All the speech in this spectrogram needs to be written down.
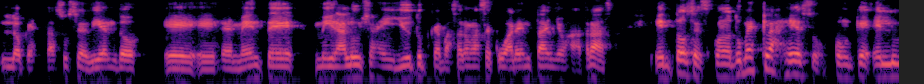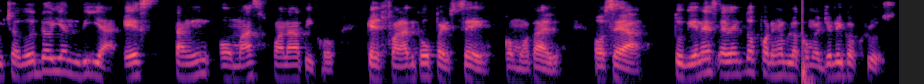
lo que está sucediendo. Eh, eh, realmente mira luchas en YouTube que pasaron hace 40 años atrás. Entonces, cuando tú mezclas eso con que el luchador de hoy en día es tan o más fanático que el fanático per se como tal, o sea, tú tienes eventos, por ejemplo, como el Jericho Cruise.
